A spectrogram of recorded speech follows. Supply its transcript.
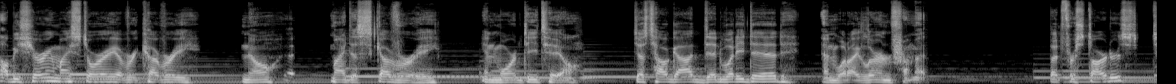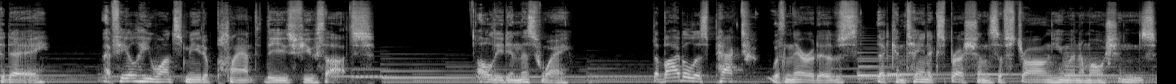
I'll be sharing my story of recovery, no, my discovery, in more detail. Just how God did what He did and what I learned from it. But for starters, today, I feel He wants me to plant these few thoughts. I'll lead in this way. The Bible is packed with narratives that contain expressions of strong human emotions.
